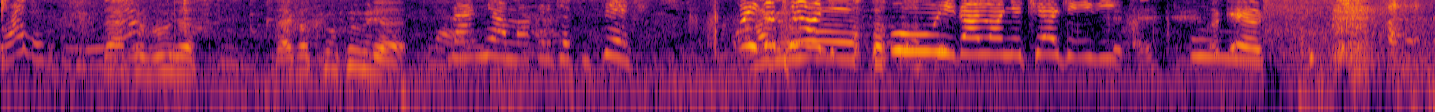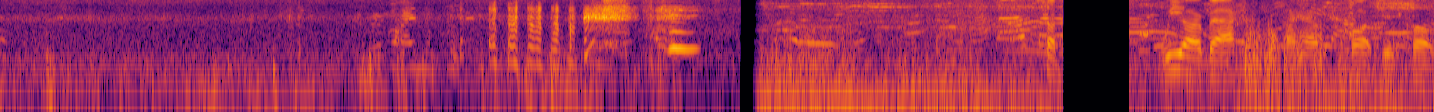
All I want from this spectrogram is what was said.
Why does he Sakabuda. Sakabuda. Smack me, I'm not gonna catch you fish. Oh, you gonna put it on your, oh, he got it on your chair, JD. Okay, okay. Sup? We are back. I have caught this club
